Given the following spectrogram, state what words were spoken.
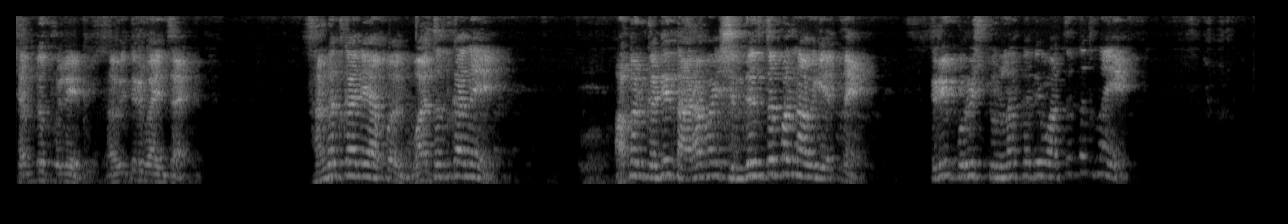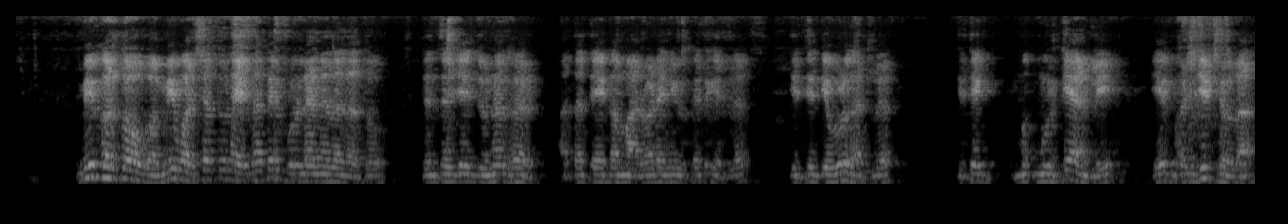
शब्द फुले सावित्रीबाईंचा आहे. सांगत का नाही आपण? वाचत का नाही? आपण कधी ताराबाई शिंदेचं पण नाव घेत नाही. स्त्री पुरुष तुलना कधी वाचतच नाही. मी करतो बाबा मी वर्षातून एकदा तरी बुलढाण्याला जातो. त्यांचं जे जुनं घर आता ते एका मारवाड्याने विकत घेतलं. तिथे देऊळ घातलं तिथे मूर्ती आणली एक भटजी ठेवला.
